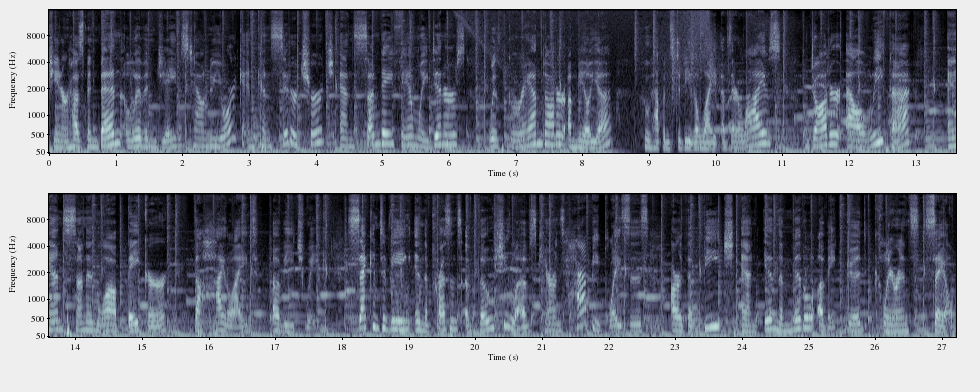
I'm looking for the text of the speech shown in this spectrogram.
She and her husband Ben live in Jamestown, New York, and consider church and Sunday family dinners with granddaughter Amelia, who happens to be the light of their lives, daughter Alitha, and son in law Baker, the highlight of each week. Second to being in the presence of those she loves, Karen's happy places are the beach and in the middle of a good clearance sale.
